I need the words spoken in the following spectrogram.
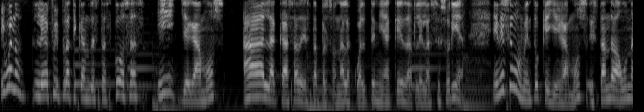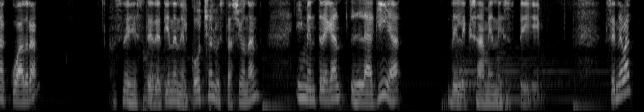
Y bueno, le fui platicando estas cosas y llegamos a la casa de esta persona a la cual tenía que darle la asesoría. En ese momento que llegamos, estando a una cuadra, este, detienen el coche, lo estacionan y me entregan la guía del examen este, Ceneval.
